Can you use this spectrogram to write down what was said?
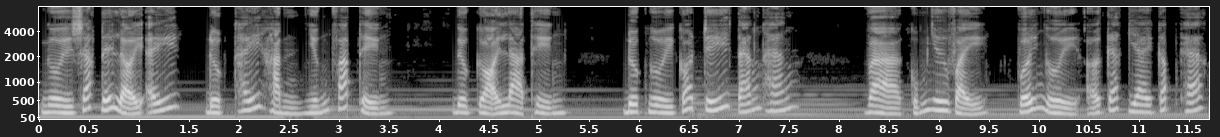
Người sát đế lợi ấy được thấy hành những pháp thiện, được gọi là thiện, được người có trí tán thán, và cũng như vậy, với người ở các giai cấp khác.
